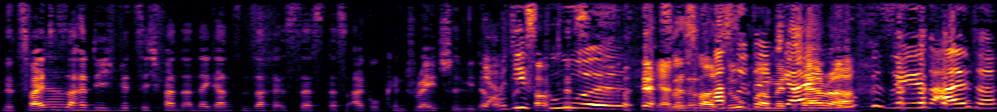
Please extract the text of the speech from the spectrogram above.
Eine zweite Ja. Sache, die ich witzig fand an der ganzen Sache, ist, dass das Argo-Kind Rachel wieder Ja, aber die ist cool. Ja, das war Hast du super den mit Tara. Move gesehen, Alter?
